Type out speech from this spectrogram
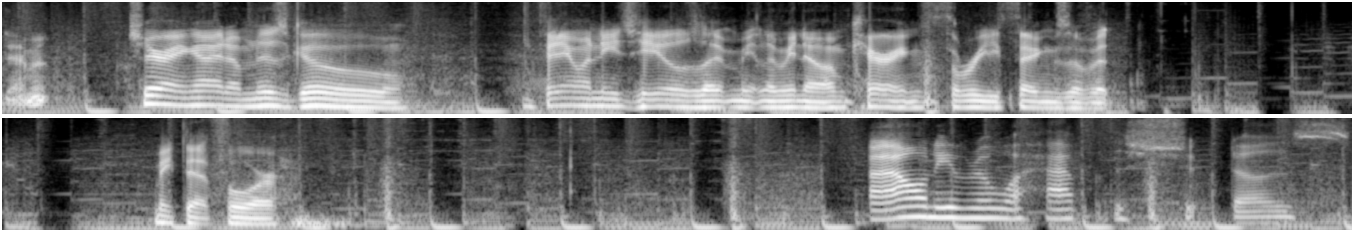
Damn it. Sharing item. Let's go. If anyone needs heals, let me let me know. I'm carrying three things of it. Make that four. I don't even know what half of this shit does.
